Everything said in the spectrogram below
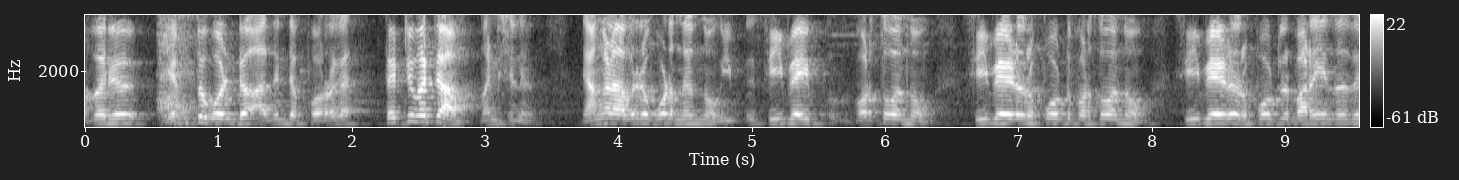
അവർ എന്തുകൊണ്ട് അതിന്റെ പുറകെ തെറ്റുപറ്റാം മനുഷ്യന്? ഞങ്ങൾ അവരുടെ കൂടെ നിന്നു. സി ബി ഐ പുറത്തു വന്നു. സി ബി ഐയുടെ റിപ്പോർട്ട് പുറത്തു വന്നു. സി ബി ഐയുടെ റിപ്പോർട്ടിൽ പറയുന്നത്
